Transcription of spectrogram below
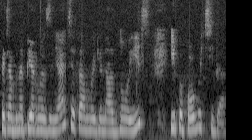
хотя бы на первое занятие там или на одно из, и попробовать себя.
